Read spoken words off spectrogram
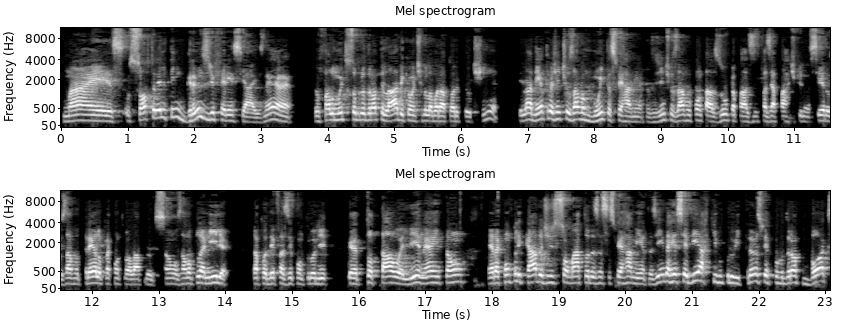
Mas o software ele tem grandes diferenciais, né? Eu falo muito sobre o Drop Lab, que é o antigo laboratório que eu tinha, e lá dentro a gente usava muitas ferramentas. A gente usava o Conta Azul para fazer a parte financeira, usava o Trello para controlar a produção, usava planilha para poder fazer controle é, total ali, né? Então era complicado de somar todas essas ferramentas. E ainda recebia arquivo por WeTransfer, por Dropbox,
